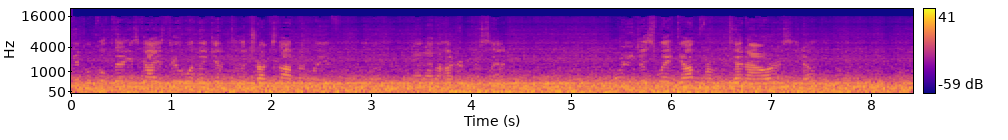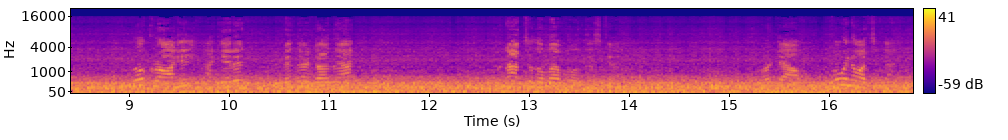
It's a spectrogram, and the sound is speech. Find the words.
Typical things guys do when they get to the truck stop and leave, you know, not at 100%. Or you just wake up from 10 hours, you know. A little groggy, I get it. Been there, done that. But not to the level of this guy. Or gal. But we know it's a guy.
